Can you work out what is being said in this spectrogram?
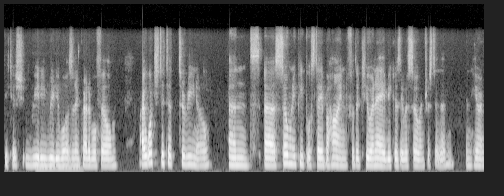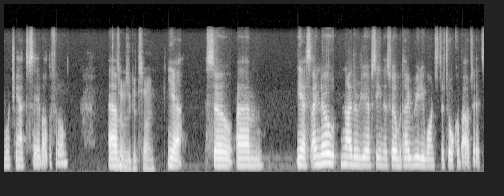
because she really really was an incredible film i watched it at torino and uh, so many people stayed behind for the q&a because they were so interested in, in hearing what she had to say about the film that's um, always a good sign. yeah. So, um, yes, I know neither of you have seen this film, but I really wanted to talk about it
